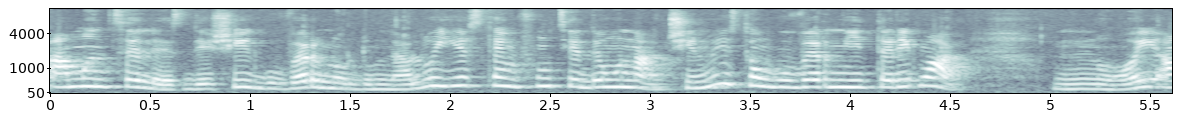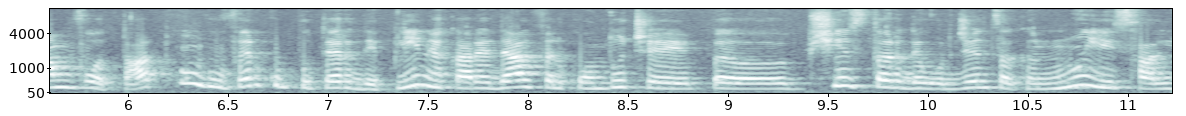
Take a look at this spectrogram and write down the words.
Am înțeles, deși guvernul dumnealui este în funcție de un an și nu este un guvern interimar. Noi am votat un guvern cu puteri de pline, care de altfel conduce uh, și în stări de urgență, când nu i s-a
